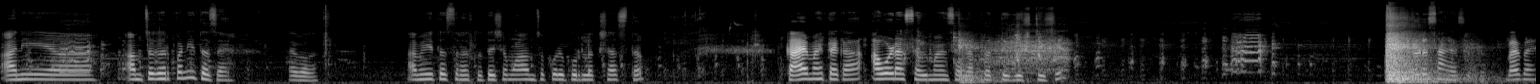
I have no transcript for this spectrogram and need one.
आणि आमचं घर पण इथंच आहे. हे बघा. आम्ही इथंच राहतो. त्याच्यामुळं आमचं पुरेपूर लक्ष असतं. काय माहिती आहे का? आवड असावी माणसाला प्रत्येक गोष्टीची. एवढं सांगायचं होतं. Bye bye.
